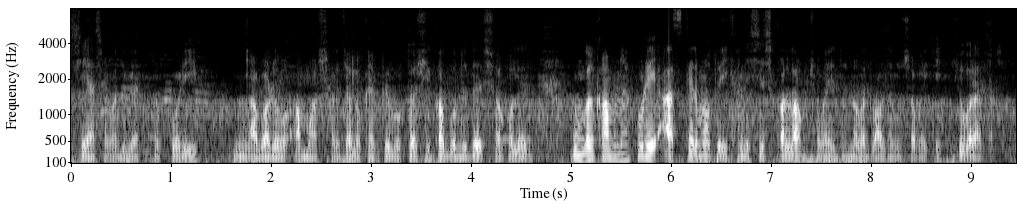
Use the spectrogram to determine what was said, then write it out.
সেই আশাবাদী ব্যক্ত করি। আবারও আমার সারা চালক এমপিভুক্ত শিক্ষক বন্ধুদের সকলের মঙ্গল কামনা করে আজকের মতো এখানে শেষ করলাম। সবাই ধন্যবাদ। ভালো সবাইকে। শুভরাত্রি।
